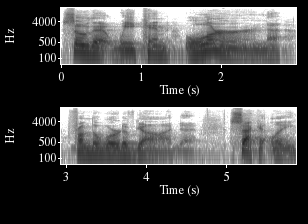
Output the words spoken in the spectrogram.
so that we can learn from the Word of God. Secondly,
